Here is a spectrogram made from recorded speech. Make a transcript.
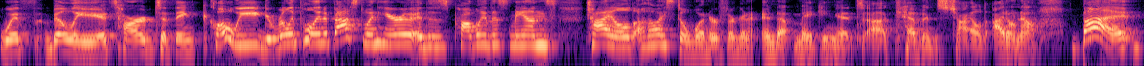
with Billy, it's hard to think, Chloe, you're really pulling a fast one here. This is probably this man's child, although I still wonder if they're going to end up making making it uh, Kevin's child. I don't know. But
